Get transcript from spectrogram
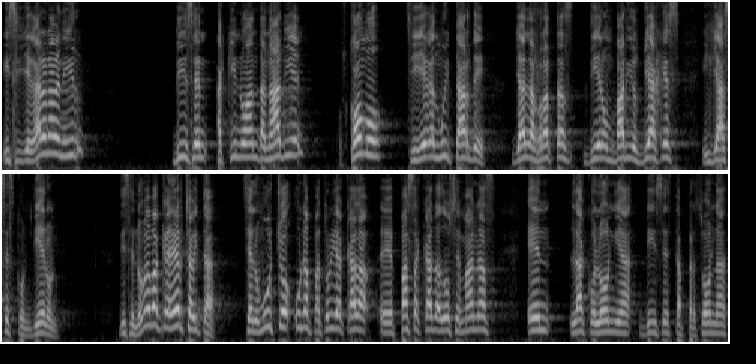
Y si llegaran a venir, Dicen, aquí no anda nadie. Pues ¿cómo? Si llegan muy tarde, ya las ratas dieron varios viajes y ya se escondieron. Dice, no me va a creer, chavita, si a lo mucho una patrulla eh, pasa cada dos semanas en la colonia, dice esta persona,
